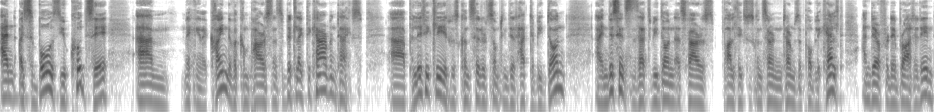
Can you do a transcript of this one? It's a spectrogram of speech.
and I suppose you could say. Um, making a kind of a comparison, it's a bit like the carbon tax. Uh, politically, it was considered something that had to be done. In this instance, had to be done as far as politics was concerned in terms of public health, and therefore they brought it in,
